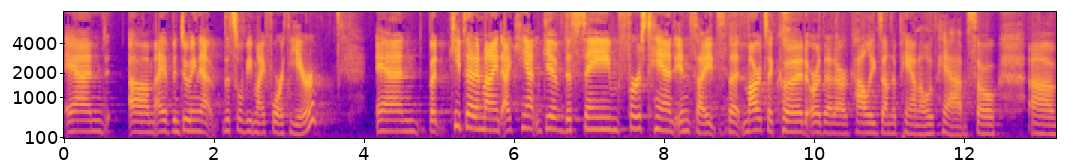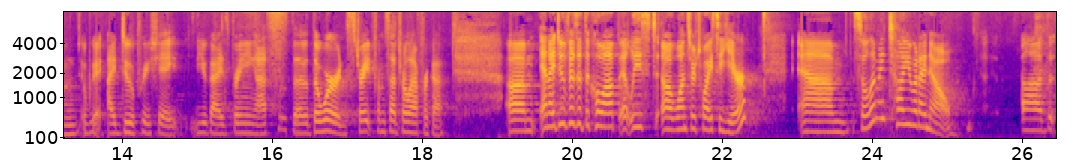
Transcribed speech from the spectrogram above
and um, I have been doing that. This will be my fourth year. And but keep that in mind. I can't give the same firsthand insights that Marta could, or that our colleagues on the panel have. So um, I do appreciate you guys bringing us the the word straight from Central Africa. Um, and I do visit the co-op at least uh, once or twice a year. Um, so let me tell you what I know. Uh, the,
